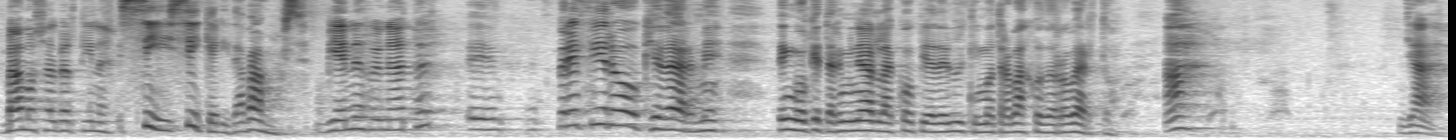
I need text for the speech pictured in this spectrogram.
Vamos, Albertina. Sí, sí, querida, vamos. ¿Vienes, Renata? Eh, prefiero quedarme. Tengo que terminar la copia del último trabajo de Roberto. Ah, ya.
